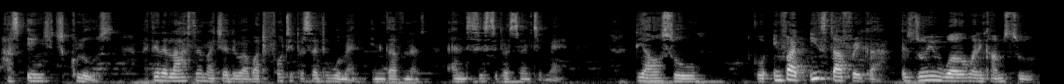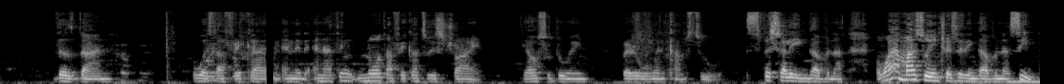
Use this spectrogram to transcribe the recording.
has inched close. I think the last time I checked, there were about 40% women in governance and 60% men. They are also go. In fact, East Africa is doing well when it comes to this than West Africa, and and I think North Africa too is trying. They're also doing very well when it comes to, especially in governance. And why am I so interested in governance? See,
